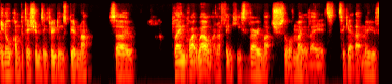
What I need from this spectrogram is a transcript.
in all competitions, including Zbirna. So playing quite well, and I think he's very much sort of motivated to get that move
